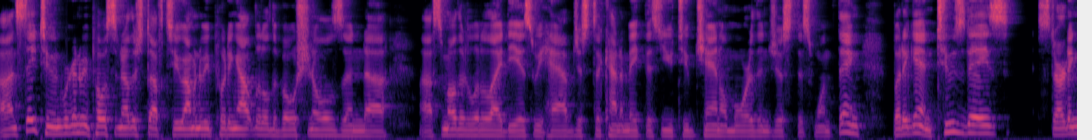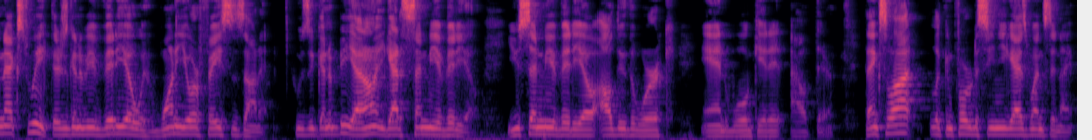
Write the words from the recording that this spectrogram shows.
Uh, and stay tuned. We're going to be posting other stuff too. I'm going to be putting out little devotionals and uh, uh, some other little ideas we have just to kind of make this YouTube channel more than just this one thing. But again, Tuesdays, starting next week, there's going to be a video with one of your faces on it. Who's it going to be? I don't know. You got to send me a video. You send me a video, I'll do the work, and we'll get it out there. Thanks a lot. Looking forward to seeing you guys Wednesday night.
